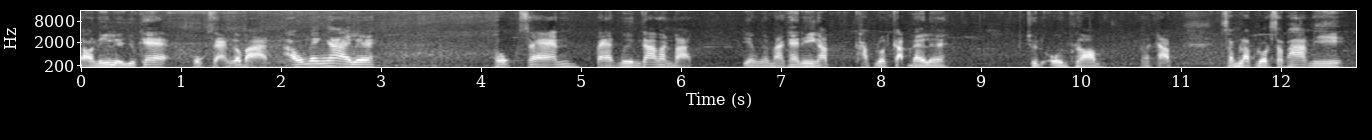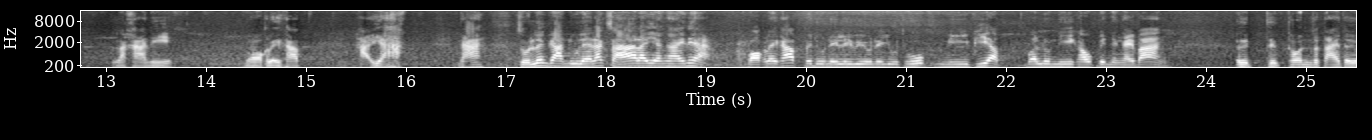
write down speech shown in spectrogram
ตอนนี้เหลืออยู่แค่6แสนกว่าบาท เอาง่าย ๆเลย6 8 9 0 0 0 บาท เตรียมเงินมาแค่นี้ครับ ขับรถกลับได้เลย ชุดโอนพร้อมนะครับสำหรับรถสภาพนี้ราคานี้บอกเลยครับ หายากนะ ส่วนเรื่องการดูแลรักษาอะไรยังไงเนี่ย บอกเลยครับไปดูในรีวิวใน YouTube มีเพียบว่ารุ่นนี้เขาเป็นยังไงบ้างอึดถึกทนสไตล์โตโย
